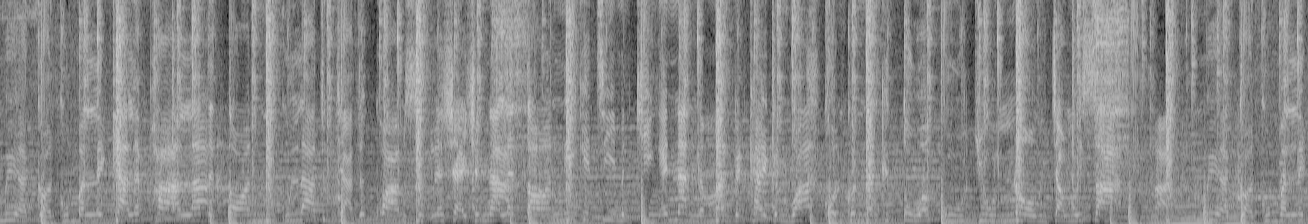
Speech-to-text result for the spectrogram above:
เมื่อก่อนกูมันเลยค่าและพาละแต่ตอนนี้กูล่าทุกอย่างด้วยความสุขและชัยชนะและตอนนี้แค่ที่มันคิงไอ้นั่นน่ะมันเป็นใครกันวะคนคนนั้นคือตัวกูยูโน่มึงจำไว้ซะเมื่อก่อนกูมันเลย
